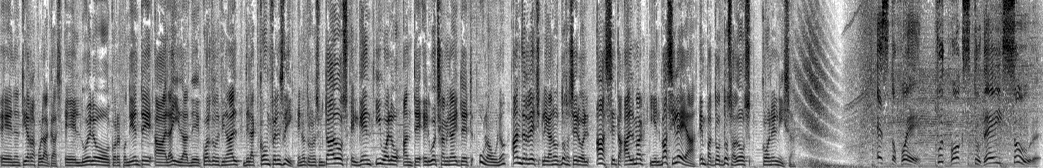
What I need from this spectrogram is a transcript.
en tierras polacas. El duelo correspondiente a la ida de cuartos de final de la Conference League. En otros resultados, el Gent igualó ante el West Ham United 1 a 1. Anderlecht le ganó 2 a 0 el AZ Almar y el Basilea empató 2 a 2 con el Niza. Esto fue Footbox Today Sur.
